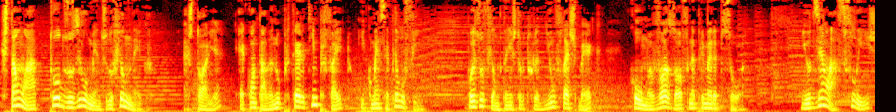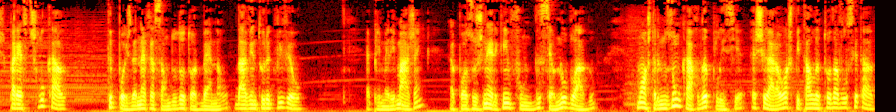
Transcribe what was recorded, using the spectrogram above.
Estão lá todos os elementos do filme negro. A história é contada no pretérito imperfeito e começa pelo fim, pois o filme tem a estrutura de um flashback com uma voz off na primeira pessoa. E o desenlace feliz parece deslocado, depois da narração do Dr. Bennell da aventura que viveu. A primeira imagem, após o genérico em fundo de céu nublado, mostra-nos um carro da polícia a chegar ao hospital a toda a velocidade.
